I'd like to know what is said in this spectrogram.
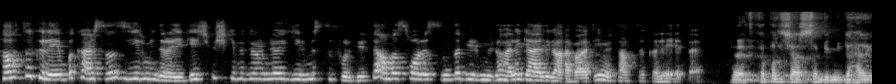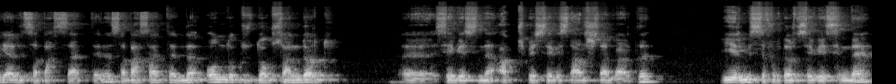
Tahtakale'ye bakarsanız 20 lirayı geçmiş gibi görünüyor 20.01'de ama sonrasında bir müdahale geldi galiba değil mi Tahtakale'ye de? Evet, kapalı çarşıda bir müdahale geldi sabah saatlerinde. Sabah saatlerinde 19.94 e, seviyesinde, 65 seviyesinde alışlar vardı. 20.04 seviyesinde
